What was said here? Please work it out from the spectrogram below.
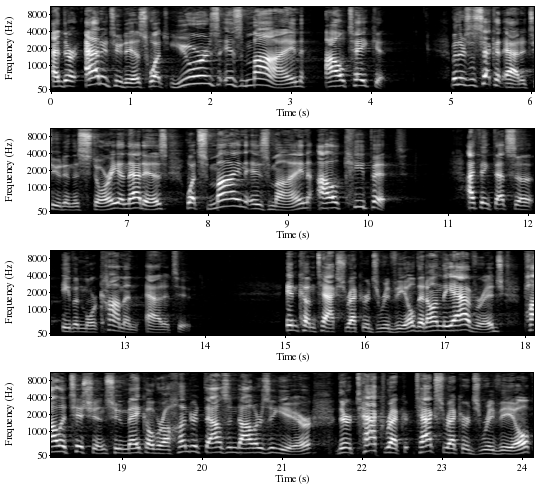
And their attitude is, What yours is mine, I'll take it. But there's a second attitude in this story, and that is, What's mine is mine, I'll keep it. I think that's an even more common attitude. Income tax records reveal that on the average, politicians who make over $100,000 a year, their tax, rec- tax records reveal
